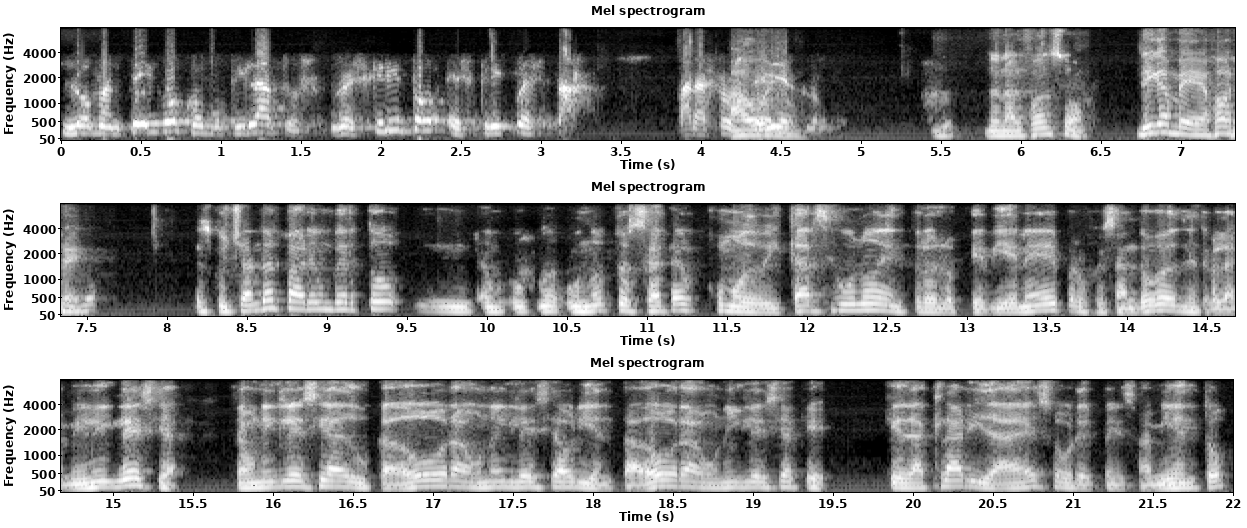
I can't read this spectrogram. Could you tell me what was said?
lo mantengo como Pilatos. Lo escrito, escrito está, para Ah, bueno. sostenerlo. Don Alfonso. Dígame, Jorge. Escuchando al padre Humberto, mm, uno pues, trata como de ubicarse uno dentro de lo que viene profesando dentro de la misma iglesia. O sea, una iglesia educadora, una iglesia orientadora, una iglesia que, que da claridades sobre el pensamiento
